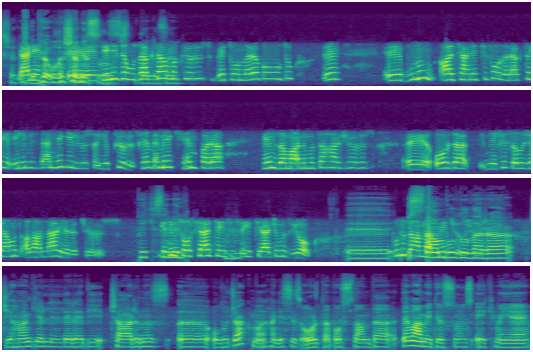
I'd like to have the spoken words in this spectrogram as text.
Şaka yani gibi ulaşamıyorsunuz. E, denize uzaktan denize. bakıyoruz, betonlara boğulduk ve e, bunun alternatifi olarak da elimizden ne geliyorsa yapıyoruz. Hem emek hem para hem zamanımızı harcıyoruz. E, orada nefes alacağımız alanlar yaratıyoruz. Peki, Bizim Sevil... sosyal tesise Hı -hı. ihtiyacımız yok. Ee, Bunu da İstanbullulara Cihangirlilere bir çağrınız e, olacak mı? Hani siz orada Bostan'da devam ediyorsunuz ekmeye,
